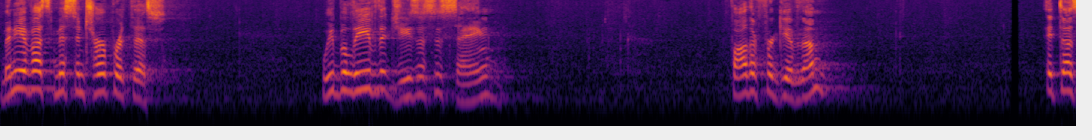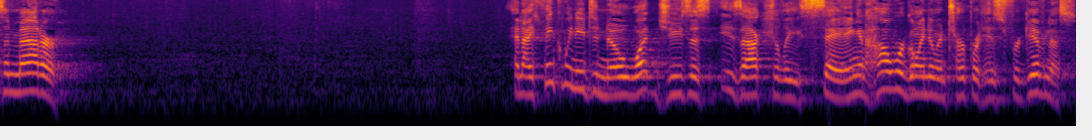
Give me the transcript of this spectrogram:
Many of us misinterpret this. We believe that Jesus is saying, Father, forgive them. It doesn't matter. And I think we need to know what Jesus is actually saying and how we're going to interpret his forgiveness.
